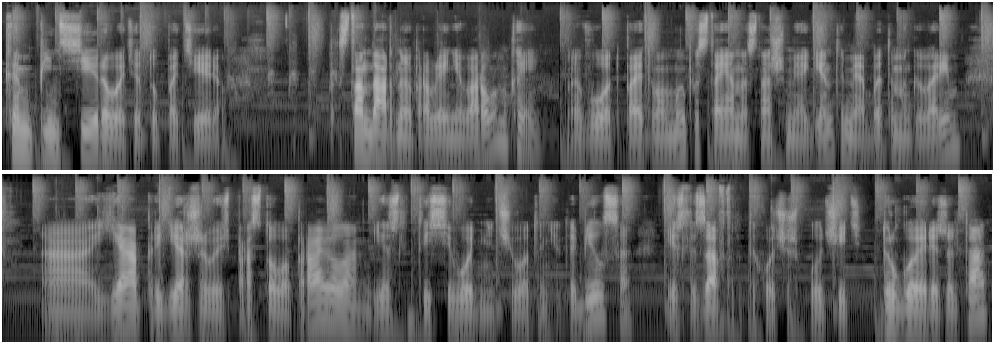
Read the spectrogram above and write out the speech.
компенсировать эту потерю стандартное управление воронкой, вот, поэтому мы постоянно с нашими агентами об этом и говорим. А, я придерживаюсь простого правила. Если ты сегодня чего-то не добился, если завтра ты хочешь получить другой результат,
